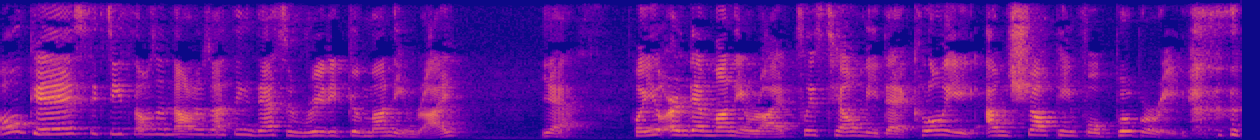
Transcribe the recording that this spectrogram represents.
Okay, sixty thousand dollars. I think that's really good money, right? Yeah. When you earn that money, right? Please tell me that, Chloe. I'm shopping for Burberry.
